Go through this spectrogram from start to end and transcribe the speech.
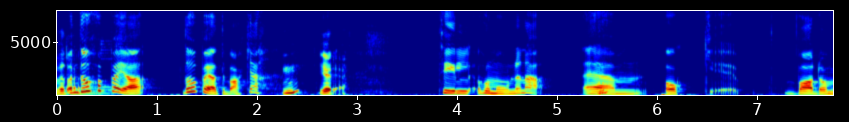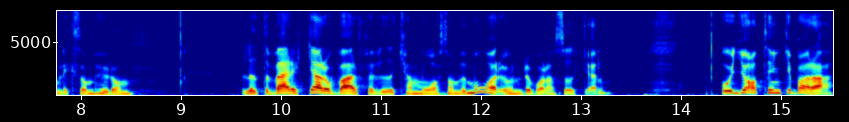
Men då hoppar jag, då hoppar jag tillbaka. Mm, gör det. Till hormonerna. Mm. Eh, och vad de liksom, hur de lite verkar och varför vi kan må som vi mår under våran cykel. Och jag tänker bara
